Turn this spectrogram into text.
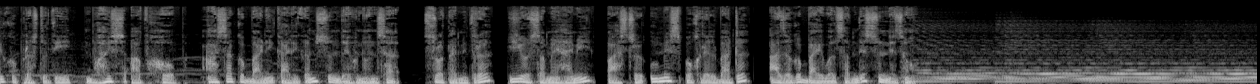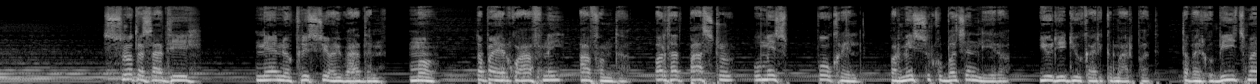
रेडियोको प्रस्तुति भोइस अफ होप आशाको बाणी कार्यक्रम सुन्दै हुनुहुन्छ। श्रोता मित्र यो समय हामी पास्टर उमेश पोखरेलबाट आजको बाइबल सन्देश सुन्नेछौ। श्रोता साथी न्यानो कृषि अभिवादन। म तपाईँहरूको आफ्नै आफन्त अर्थात् पास्टर उमेश पोखरेल परमेश्वरको वचन लिएर यो रेडियो कार्यक्रम मार्फत तपाईँहरूको बिचमा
